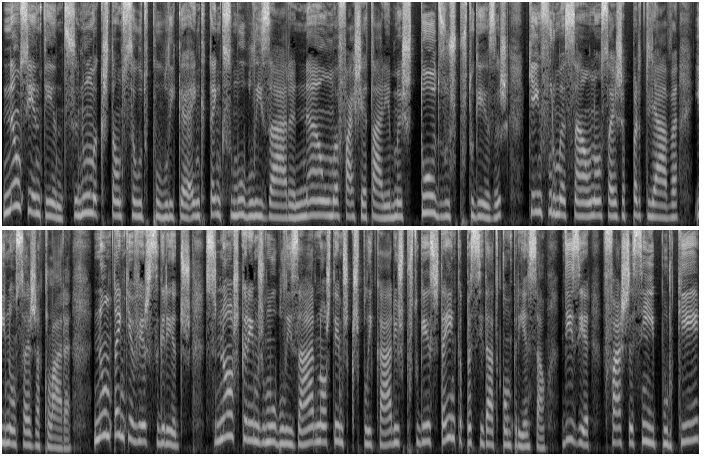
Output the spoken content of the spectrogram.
Não se entende se numa questão de saúde pública em que tem que se mobilizar não uma faixa etária, mas todos os portugueses, que a informação não seja partilhada e não seja clara. Não tem que haver segredos. Se nós queremos mobilizar, nós temos que explicar e os portugueses têm capacidade de compreensão. Dizer faz-se assim e porquê,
